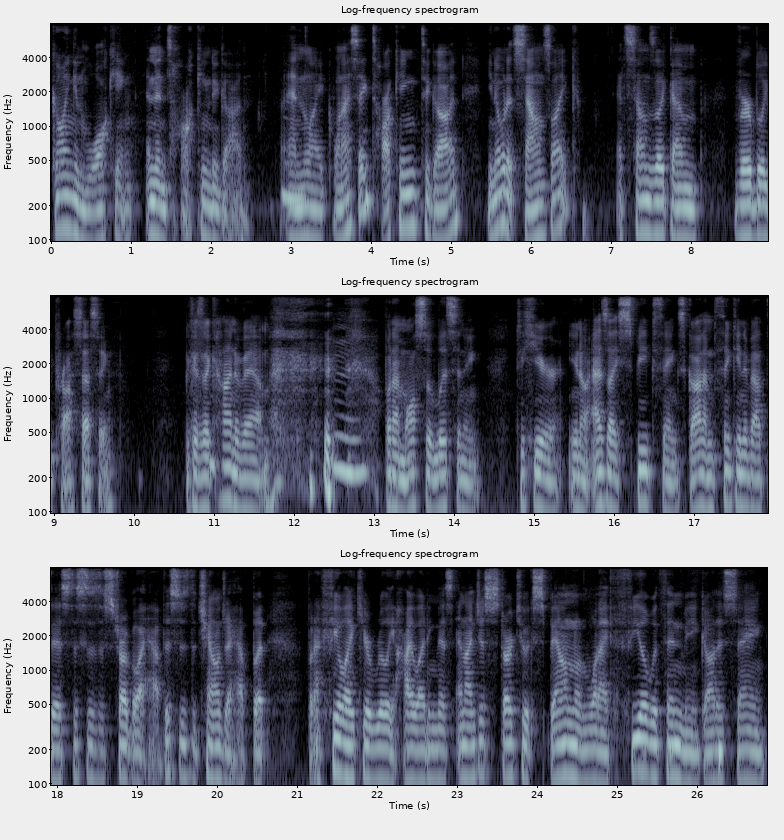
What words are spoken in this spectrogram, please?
going and walking and then talking to God. And like when I say talking to God, you know what it sounds like? It sounds like I'm verbally processing because I kind of am. Mm. but I'm also listening to hear, you know, as I speak things, God, I'm thinking about this. This is the struggle I have. This is the challenge I have, but but I feel like you're really highlighting this and I just start to expound on what I feel within me God is saying.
